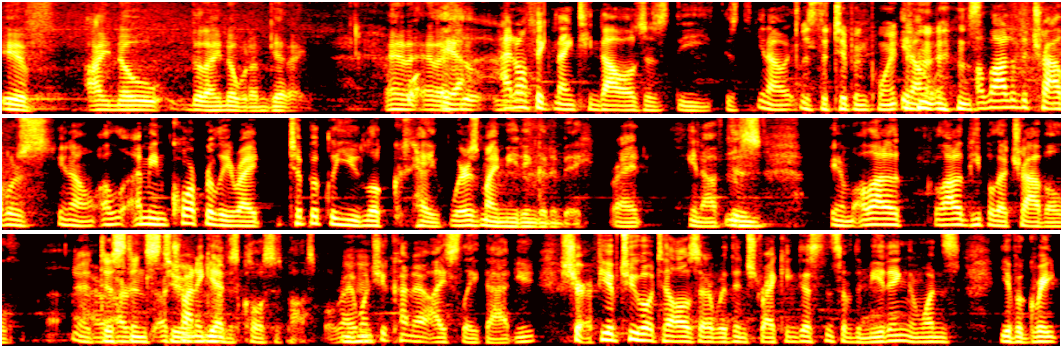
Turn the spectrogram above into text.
if I know that I know what I'm getting. And, and I, yeah, feel, you I don't think nineteen dollars is the is you know Is the tipping point? you know, a lot of the travelers, you know, a- I mean, corporately, right? Typically, you look, hey, where's my meeting going to be, right? You know, if there's, mm-hmm. you know, a lot of a lot of people that travel. Yeah, are- are- distance are, too. trying to get Yeah. as close as possible, right? Once you kind of isolate that, you sure if you have two hotels that are within striking distance of the meeting, and one's you have a great,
